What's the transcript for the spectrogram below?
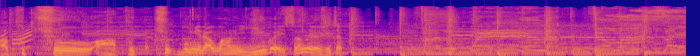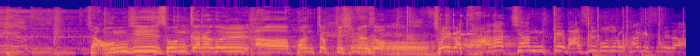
아 부추 아 부추 꿈이라고 하는 이유가 있었네요 진짜. 자 엄지 손가락을 아, 번쩍 드시면서 저희가 다 같이 함께 맛을 보도록 하겠습니다.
